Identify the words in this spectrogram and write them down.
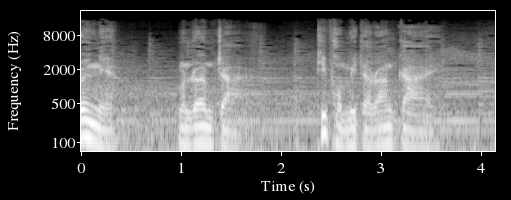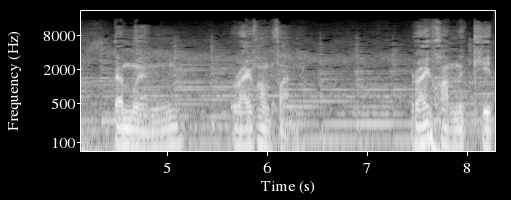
เรื่องเนี้ยมันเริ่มจากที่ผมมีแต่ร่างกาย แต่เหมือนไร้ความฝัน ไร้ความนึกคิด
